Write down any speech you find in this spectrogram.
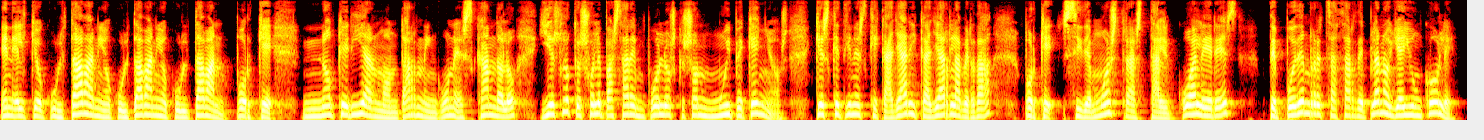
En el que ocultaban y ocultaban y ocultaban porque no querían montar ningún escándalo y es lo que suele pasar en pueblos que son muy pequeños, que es que tienes que callar y callar la verdad porque si demuestras tal cual eres, te pueden rechazar de plano y hay un cole.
